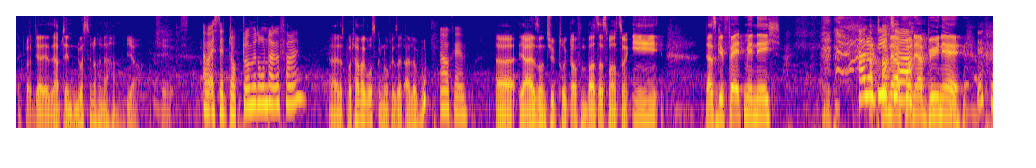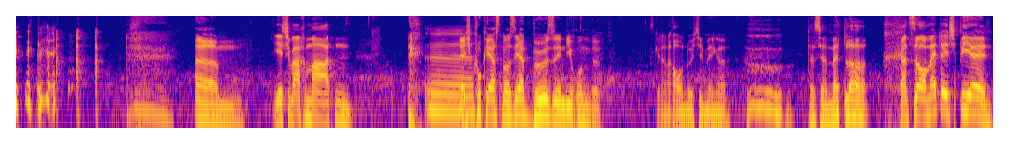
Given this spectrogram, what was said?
Der Klo- Ja, ihr habt den, du hast den noch in der Hand. Ja, okay. Aber ist der Doktor mit runtergefallen? Äh, das Portal war groß genug, ihr seid alle wupp. Okay. Äh, ja, so ein Typ drückt auf den Buzzer, das macht so, "Ih, das gefällt mir nicht. Hallo Von der, von Dieter! der Bühne, Ähm, ihr Schwachmaten. Äh, ja, ich gucke erstmal sehr böse in die Runde. Es geht ein Rauen durch die Menge. Das ist ja Mettler. Kannst du auch Metal spielen?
